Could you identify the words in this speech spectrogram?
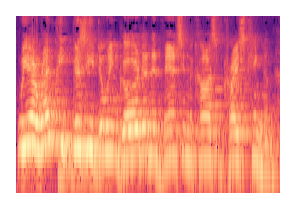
We are rightly busy doing good and advancing the cause of Christ's kingdom.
